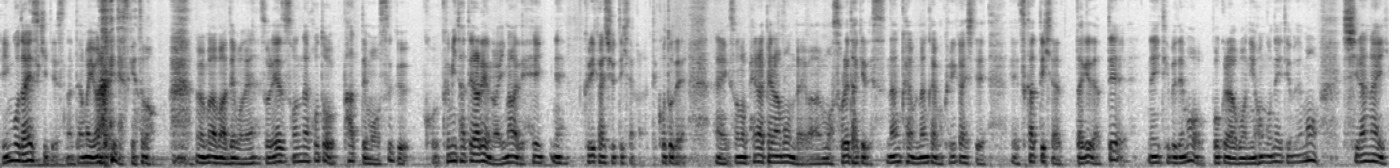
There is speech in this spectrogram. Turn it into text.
リンゴ大好きですなんてあんま言わないですけど、まあまあでもねとりあえずそんなことをパッてもうすぐこう組み立てられるのは今までへね繰り返し言ってきたからってことで、はい、そのペラペラ問題はもうそれだけです何回も何回も繰り返して、え使ってきただけであってネイティブでも僕らはもう日本語ネイティブでも知らない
